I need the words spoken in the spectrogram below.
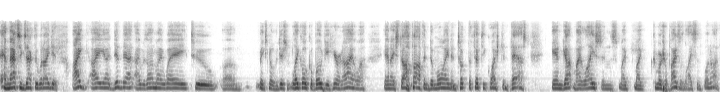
And that's exactly what I did. I, I uh, did that. I was on my way to, um, makes no addition, Lake Okoboji here in Iowa and I stopped off in Des Moines and took the 50 question test and got my license, my, my commercial pilot's license went on.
